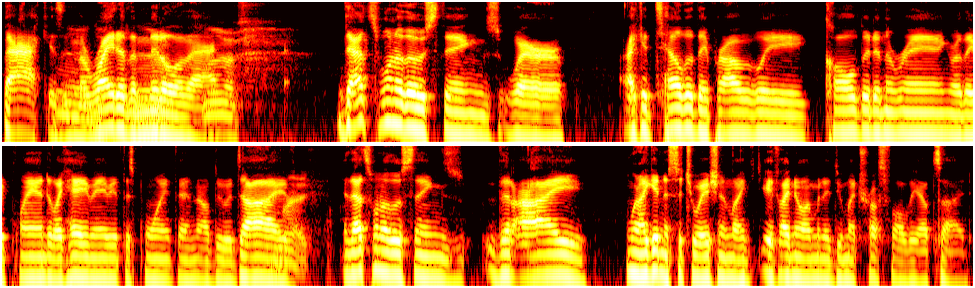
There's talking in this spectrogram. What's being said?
back is in the right of the middle of that that's one of those things where I could tell that they probably called it in the ring or they planned it like, hey, maybe at this point, then I'll do a dive. Right. And that's one of those things that I, when I get in a situation like if I know I'm going to do my trust fall to the outside,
